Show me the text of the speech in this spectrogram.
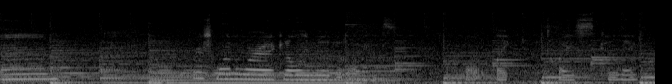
um. There's one where I can only move it once. Well, like twice, could I?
